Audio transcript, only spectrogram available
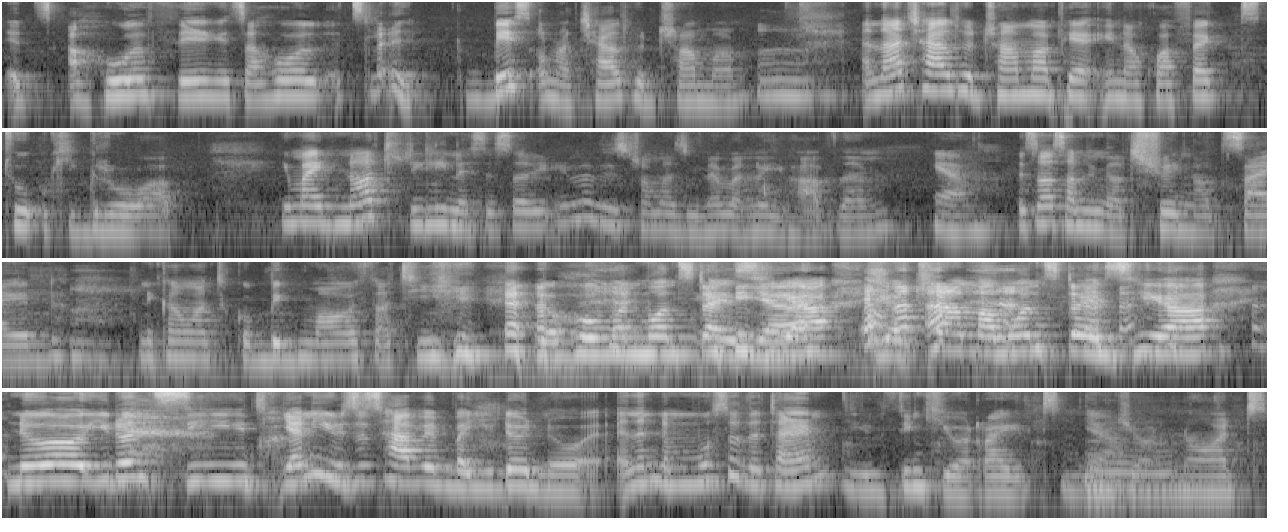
it's a whole thing it's a whole it's like based on a childhood trauma. Mm. And that childhood trauma pia to grow up you might not really necessarily you know these traumas you never know you have them yeah it's not something that's showing outside. You can't want to go big mouth at your hormone monster is Yeah. here, your trauma monster is here. No, you don't see it. Yani, you just have it, but you don't know. And then the, most of the time, you think you're right, Yeah. but you're not.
